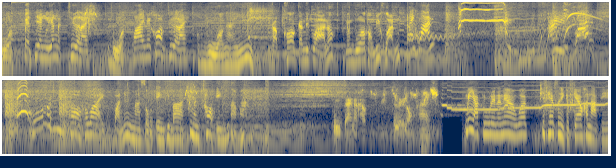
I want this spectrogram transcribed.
บัว เป็ดที่เองเลี้ยงน่ะชื่ออะไร บัว ควายในคอกชื่ออะไร ก็บัวไง กลับคอกกันดีกว่าเนาะนางบัวของพี่ขวัญไอ้ขวัญ ๆพ่อเขาว่าไอ้ขวัญนี่มันมาส่งเองที่บ้าน มันชอบเองหรือเปล่าวะ ดีใจนะครับ จะเลยร้องไห้ ไม่อยากรู้เลยนะเนี่ยว่าพี่เทพสนิทกับแก้วขนาดนี้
